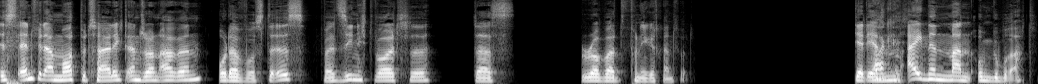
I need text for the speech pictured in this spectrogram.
ist entweder am Mord beteiligt an John Arryn oder wusste es, weil sie nicht wollte, dass Robert von ihr getrennt wird. Die hat Mag ihren ich. eigenen Mann umgebracht.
